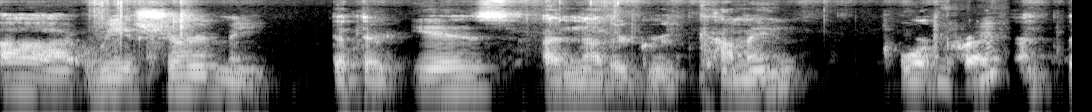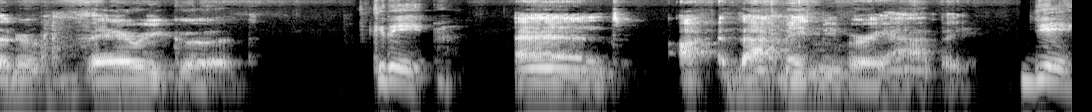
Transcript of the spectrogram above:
uh, reassured me that there is another group coming or mm-hmm. present that are very good. Great. And I, that made me very happy. Yeah.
